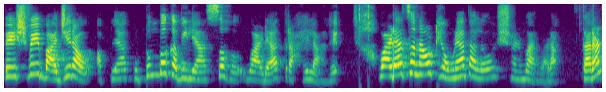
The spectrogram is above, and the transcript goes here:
पेशवे बाजीराव आपल्या कुटुंब कबिल्यासह वाड्यात राहायला आले. वाड्याचं नाव ठेवण्यात आलं शनिवारवाडा. कारण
